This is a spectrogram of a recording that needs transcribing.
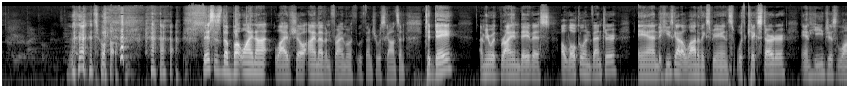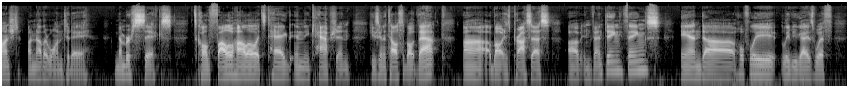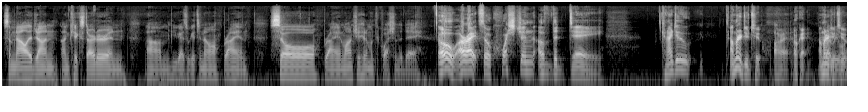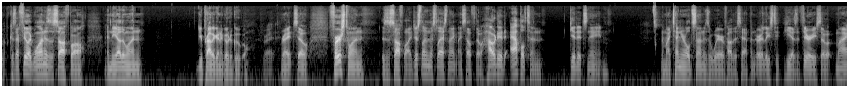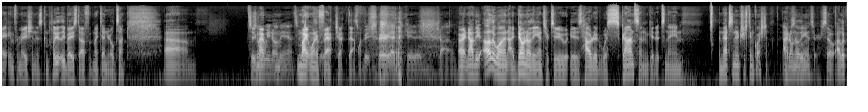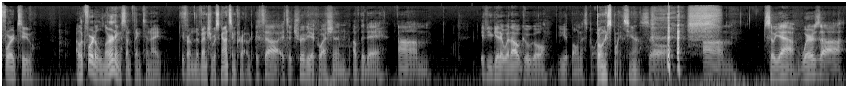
12. this is the But Why Not live show. I'm Evan Frymuth with Venture Wisconsin. Today, I'm here with Brian Davis, a local inventor, and he's got a lot of experience with Kickstarter, and he just launched another one today, number six. It's called Follow Hollow. It's tagged in the caption. He's going to tell us about that, uh, about his process of inventing things and uh, hopefully leave you guys with some knowledge on on Kickstarter, and um, you guys will get to know Brian. So, Brian, why don't you hit him with the question of the day? Oh, all right. So, question of the day. Can I do? I'm gonna do two. All right. Okay, I'm gonna Whatever do two because I feel like one is a softball, and the other one, you're probably gonna go to Google, Right. right? So, first one is a softball. I just learned this last night myself, though. How did Appleton get its name? Now, my 10 year old son is aware of how this happened, or at least he- has a theory. So, my information is completely based off of my 10 year old son. Um, so, you So might, we know the answer, Might want to fact check that It's one. Very educated child. All right, now the other one I don't know the answer to is how did Wisconsin get its name? And that's an interesting question. I don't know the answer. So I look forward to I look forward to learning something tonight from the Venture Wisconsin crowd. It's a it's a trivia question of the day. Um, if you get it without Google, you get bonus points. Bonus points, yeah. So, um, so yeah, where's uh,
